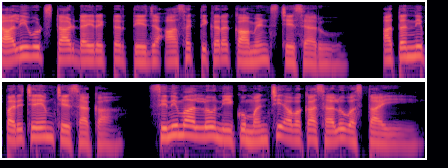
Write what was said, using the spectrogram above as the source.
టాలీవుడ్ స్టార్ డైరెక్టర్ తేజ ఆసక్తికర కామెంట్స్ చేశారు. అతన్ని పరిచయం చేశాక సినిమాల్లో నీకు మంచి అవకాశాలు వస్తాయి.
